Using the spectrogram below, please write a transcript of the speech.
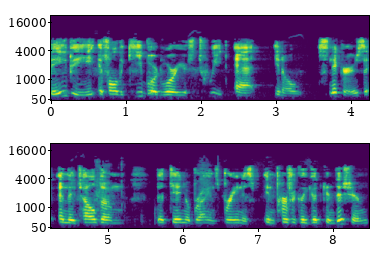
Maybe if all the keyboard warriors tweet at you know Snickers and they tell them that Daniel Bryan's brain is in perfectly good condition,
